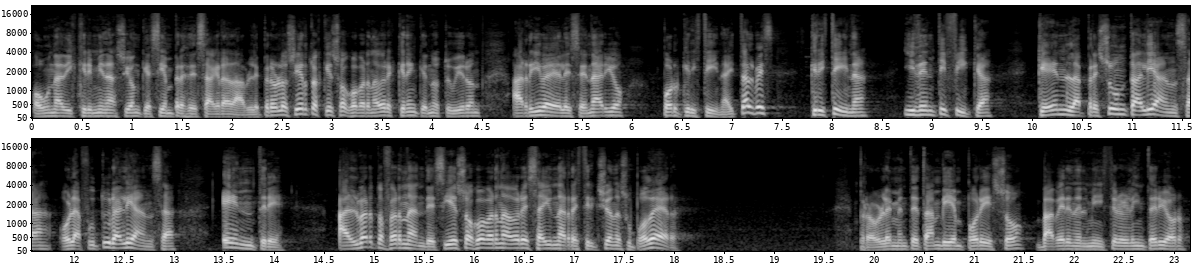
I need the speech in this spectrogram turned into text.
o una discriminación que siempre es desagradable. Pero lo cierto es que esos gobernadores creen que no estuvieron arriba del escenario por Cristina. Y tal vez Cristina identifica que en la presunta alianza o la futura alianza entre Alberto Fernández y esos gobernadores hay una restricción de su poder. Probablemente también por eso va a haber en el Ministerio del Interior,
